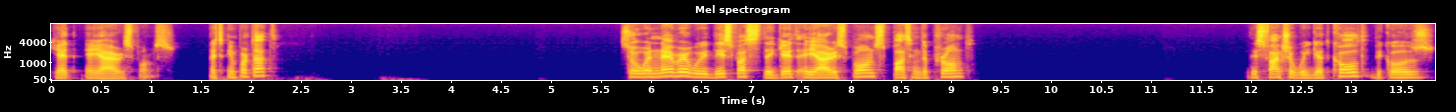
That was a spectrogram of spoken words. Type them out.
get AI response. Let's import that. So whenever we dispatch the get AI response passing the prompt, this function will get called because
